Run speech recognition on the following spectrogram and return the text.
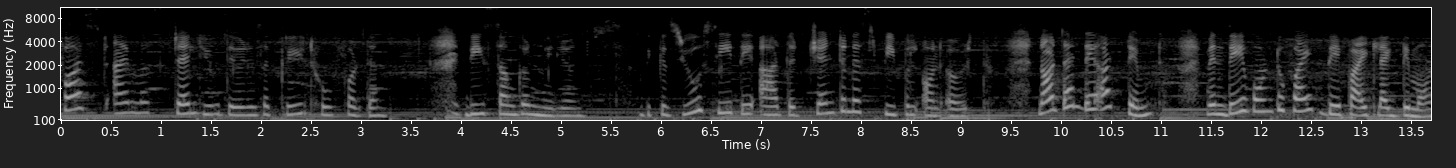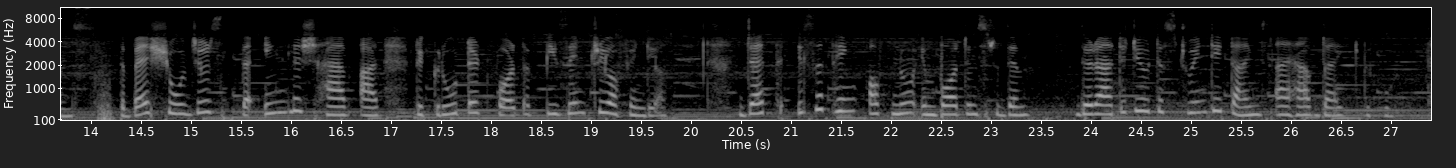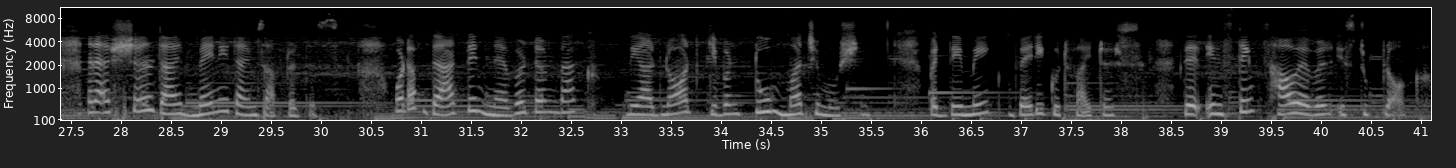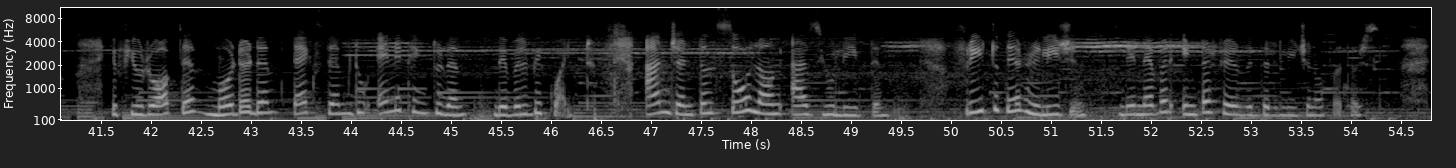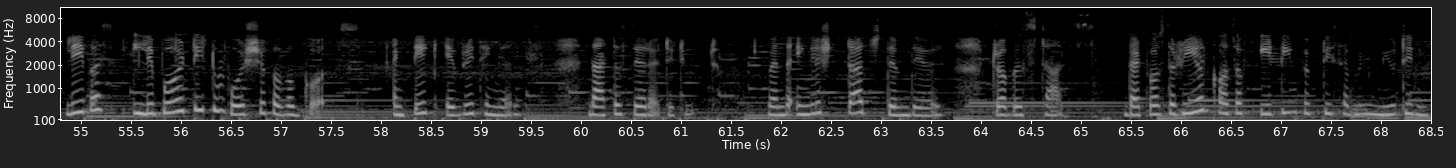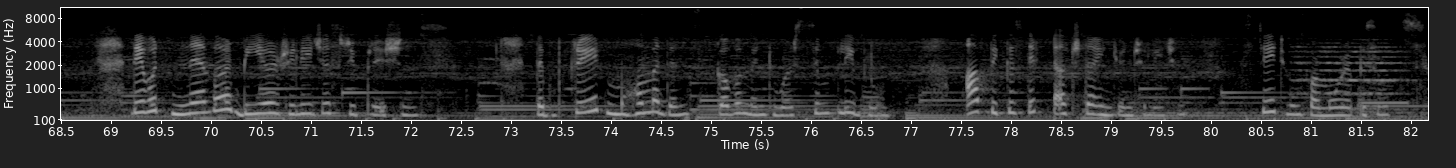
First, I must tell you there is a great hope for them, these sunken millions, because you see they are the gentlest people on earth. Not that they are timid. When they want to fight, they fight like demons. The best soldiers the English have are recruited for the peasantry of India. Death is a thing of no importance to them. Their attitude is 20 times I have died before, and I shall die many times after this. What of that? They never turn back. They are not given too much emotion but they make very good fighters. Their instincts, however, is to plug. If you rob them, murder them, tax them, do anything to them, they will be quiet and gentle so long as you leave them. Free to their religion, they never interfere with the religion of others. Leave us liberty to worship our gods and take everything else. That is their attitude. When the English touch them there, trouble starts. That was the real cause of 1857 mutiny. They would never bear religious repressions. The great Mohammedans government were simply blown up because they touched the Indian religion. Stay tuned for more episodes.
